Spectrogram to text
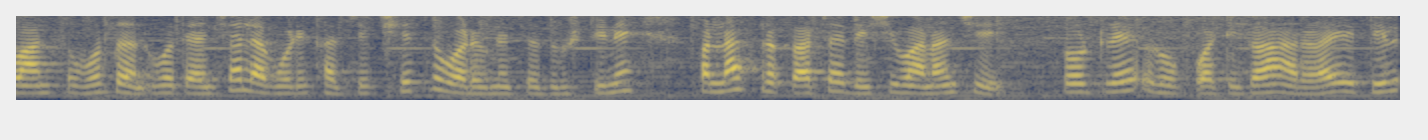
वाण संवर्धन व त्यांच्या लागवडीखालचे क्षेत्र वाढवण्याच्या दृष्टीने पन्नास प्रकारच्या देशी वाणांचे तोटरे रोपवाटिका आरळा येथील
